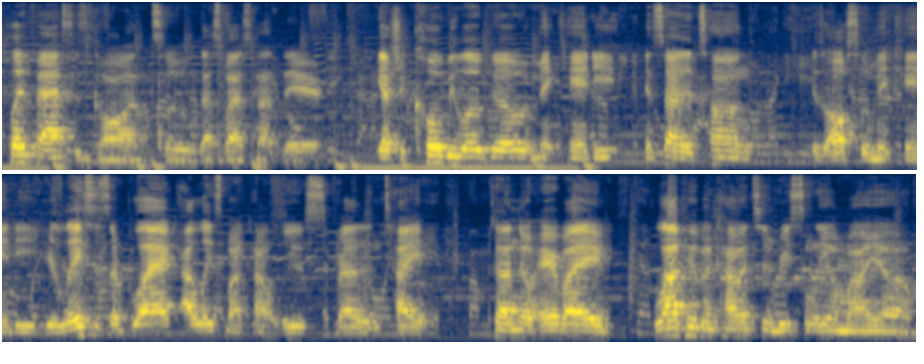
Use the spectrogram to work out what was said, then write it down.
Play Fast is gone, so that's why it's not there. You got your Kobe logo, mint candy. Inside the tongue is also mint candy. Your laces are black. I lace mine kind of loose rather than tight. Because I know everybody, a lot of people been commenting recently on my um,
